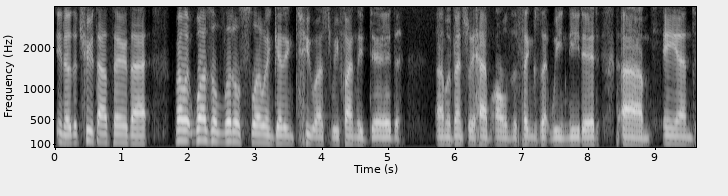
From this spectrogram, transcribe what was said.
you know, the truth out there that well, it was a little slow in getting to us. We finally did um, eventually have all of the things that we needed. Um, and,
